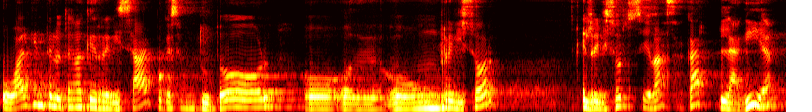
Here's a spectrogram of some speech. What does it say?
o alguien te lo tenga que revisar, porque sea un tutor o, un revisor, el revisor se va a sacar la guía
